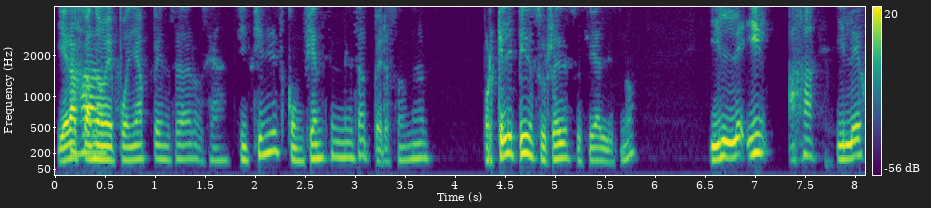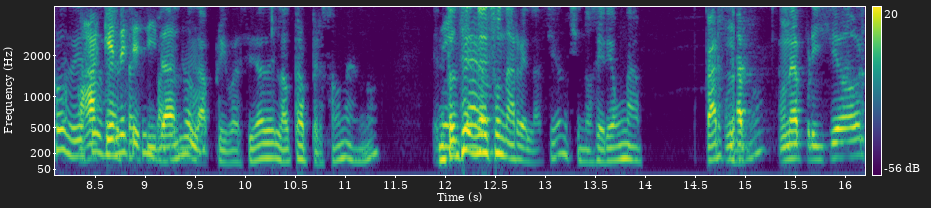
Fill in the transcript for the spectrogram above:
Y era Ajá. cuando me ponía a pensar, o sea, si tienes confianza en esa persona, ¿por qué le pides sus redes sociales, no? Y, le- y, ajá, y lejos de eso, Ajá, o sea, estás invadiendo ¿no? la privacidad de la otra persona, ¿no? Entonces no claro. es una relación, sino sería una cárcel, Una, ¿no? una prisión.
